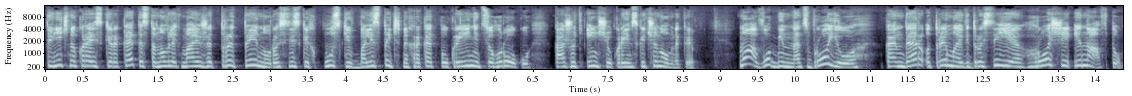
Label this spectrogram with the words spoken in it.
Північно-корейські ракети становлять майже третину російських пусків балістичних ракет по Україні цього року, кажуть інші українські чиновники. Ну а в обмін на зброю КНДР отримує від Росії гроші і нафту.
